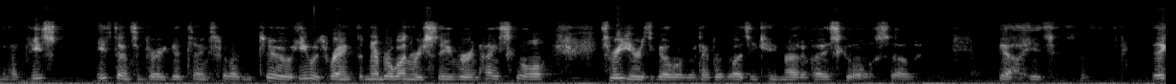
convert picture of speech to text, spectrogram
you know, he's he's done some very good things for them too. He was ranked the number one receiver in high school three years ago, or whatever it was. He came out of high school, so yeah, he's they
